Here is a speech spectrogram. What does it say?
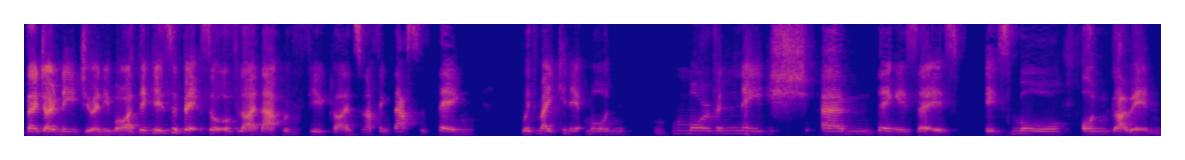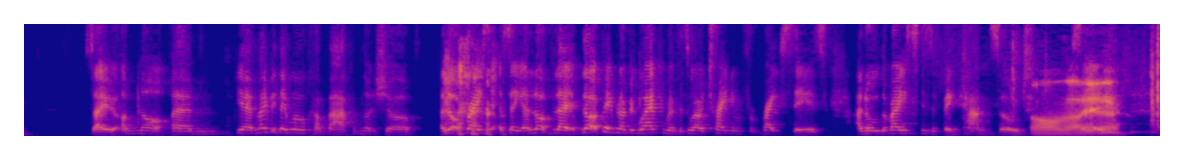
they don't need you anymore. I think it's a bit sort of like that with a few clients, and I think that's the thing with making it more more of a niche um, thing is that it's it's more ongoing. So I'm not. Um, yeah, maybe they will come back. I'm not sure. A lot of races. so yeah, a lot of like, a lot of people I've been working with as well, training for races, and all the races have been cancelled. Oh no, so, yeah.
